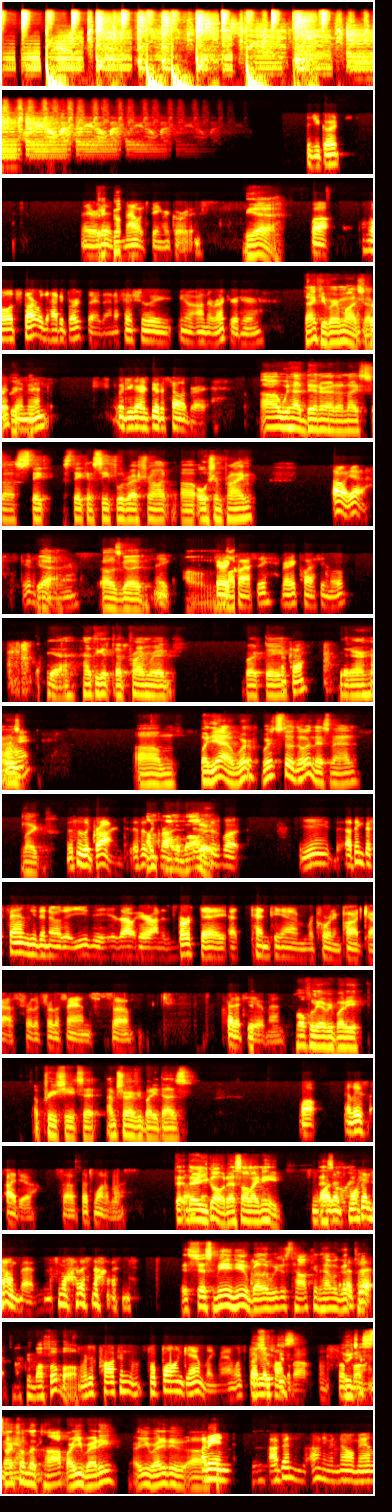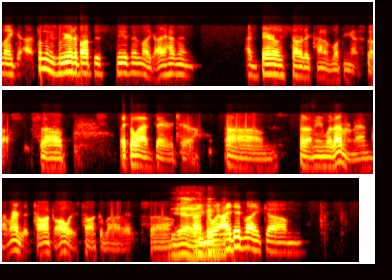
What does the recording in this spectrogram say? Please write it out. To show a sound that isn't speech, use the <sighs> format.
Did you go? There it There go. Now it's being recorded. Yeah. Well, well, let's start with a happy birthday then. Officially, you know, on the record here. Thank you very much. Happy I birthday, appreciate man. What did you guys do to celebrate? Uh, we had dinner at a nice uh, steak steak and seafood restaurant, uh, Ocean Prime. Oh yeah, beautiful. Yeah. man. That was good. Um, very classy. Very classy move. yeah, had to get the prime rib birthday Okay. dinner. It All was, right. um, but yeah, we're we're still doing this, man. Like, This is a grind. This is I'm a grind. this it. is what Ye. I think the fans need to know that Yeezy is out here on his birthday at 10 p.m. recording podcasts for the for the fans. So credit to you, man. hopefully everybody appreciates it. I'm sure everybody does. Well, at least I do. So that's one of us. Th- there you go. That's all I need. It's more That's than more than none, man. It's more than none. It's just me and you, brother. We just talking, have a good That's time it. talking about football. We're just talking football and gambling, man. What's better to talk just- about than football? we just start from the top? Are you ready? Are you ready to? Uh, I mean, <laughs> I've been, I don't even know, man. Like uh, something's weird about this season. Like I haven't, I barely started kind of looking at stuff. So, like the last day or two. Um, but I mean, whatever, man. I'm ready to talk. Always talk about it. So Yeah, I, you've mean, been- I did like, um,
